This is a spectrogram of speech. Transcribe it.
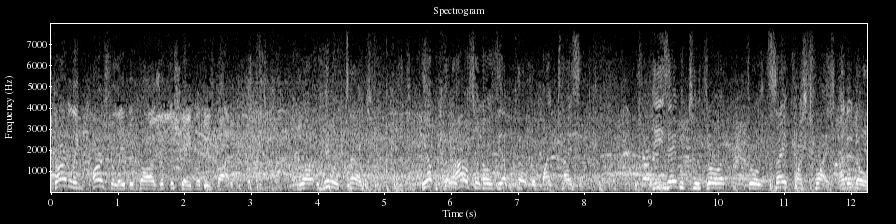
Startling partially because of the shape of his body. Well, here with Tubbs, the uppercut. I also notice the uppercut of Mike Tyson. He's able to throw it, throw the same punch twice, under nose.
